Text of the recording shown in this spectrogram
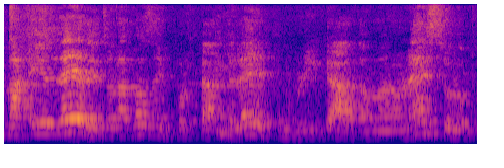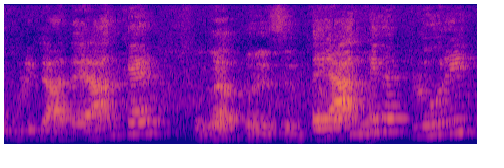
Ma io- lei ha detto una cosa importante, lei è pubblicata, ma non è solo pubblicata, è anche, è anche pluri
